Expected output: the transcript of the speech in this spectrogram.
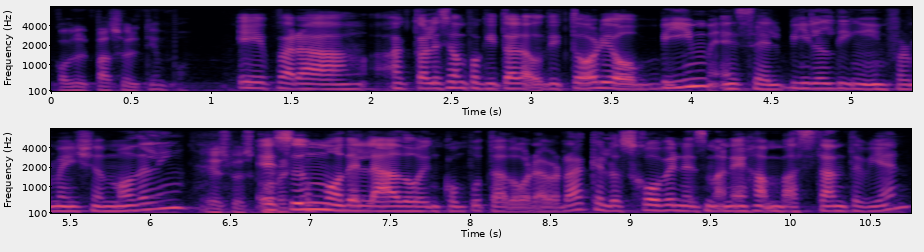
con el paso del tiempo. Eh, para actualizar un poquito al auditorio, BIM es el Building Information Modeling. Eso es Es un modelado en computadora, ¿verdad? Que los jóvenes manejan bastante bien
